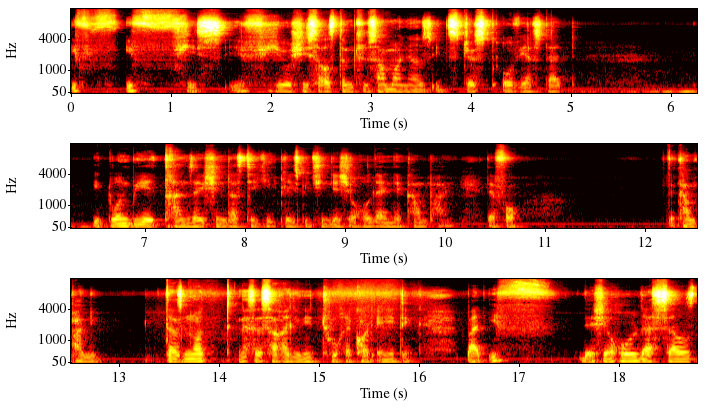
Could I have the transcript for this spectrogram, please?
if if he's if he or she sells them to someone else it's just obvious that it won't be a transaction that's taking place between the shareholder and the company. Therefore the company does not necessarily need to record anything. But if the shareholder sells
